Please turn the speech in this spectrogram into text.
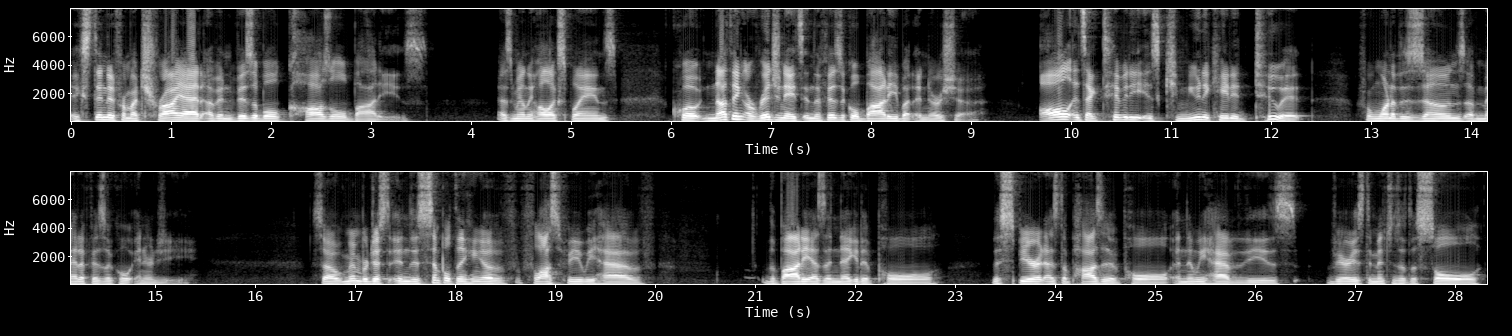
extended from a triad of invisible causal bodies. As Manly Hall explains, quote, nothing originates in the physical body but inertia. All its activity is communicated to it from one of the zones of metaphysical energy. So remember, just in this simple thinking of philosophy, we have the body as a negative pole, the spirit as the positive pole, and then we have these various dimensions of the soul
